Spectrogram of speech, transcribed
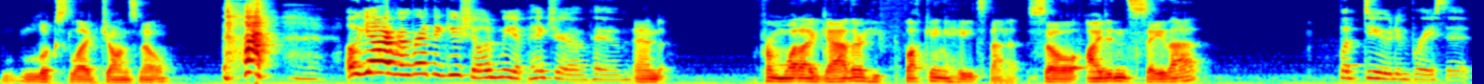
looks like Jon Snow, Oh yeah, I remember. I think you showed me a picture of him. and from what I gather, he fucking hates that. So I didn't say that. But dude, embrace it.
